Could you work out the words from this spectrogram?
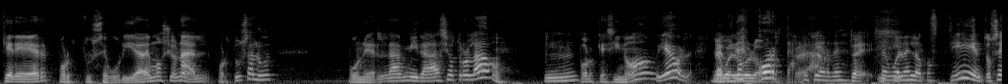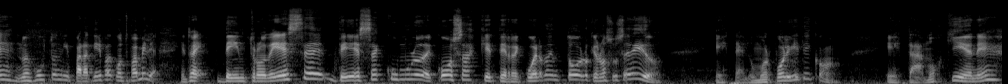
querer, por tu seguridad emocional, por tu salud, poner la mirada hacia otro lado. Porque si no, viejo, la vida es loco. corta. Te pierdes, te y- vuelves loco. Sí, entonces no es justo ni para ti ni para con tu familia. Entonces, dentro de ese, de ese cúmulo de cosas que te recuerdan todo lo que no ha sucedido, está el humor político. Estamos quienes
